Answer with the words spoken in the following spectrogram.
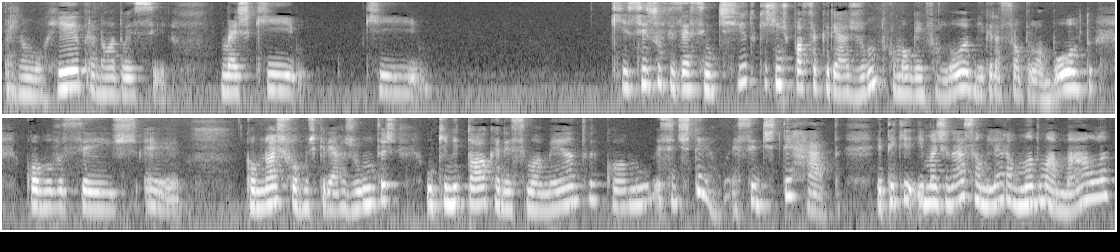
para não morrer, para não adoecer, mas que que que se isso fizer sentido, que a gente possa criar junto, como alguém falou, migração pelo aborto, como vocês é, como nós formos criar juntas, o que me toca nesse momento é como esse desterro, é ser desterrada. É ter que imaginar essa mulher arrumando uma mala,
